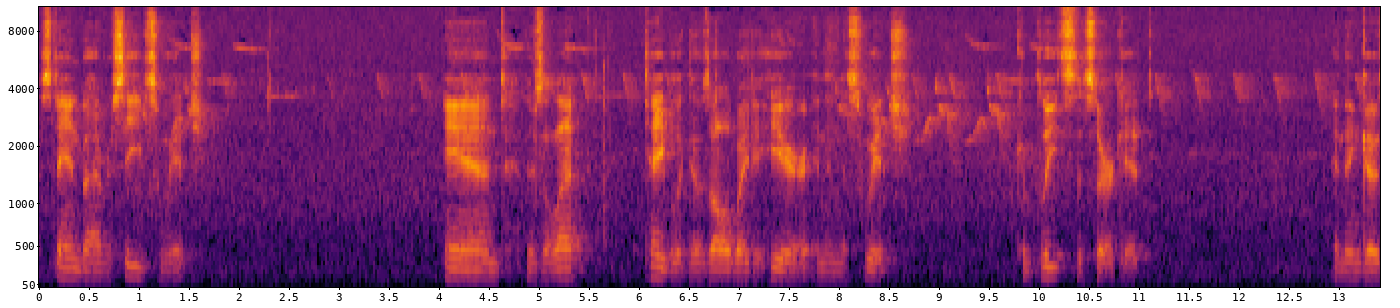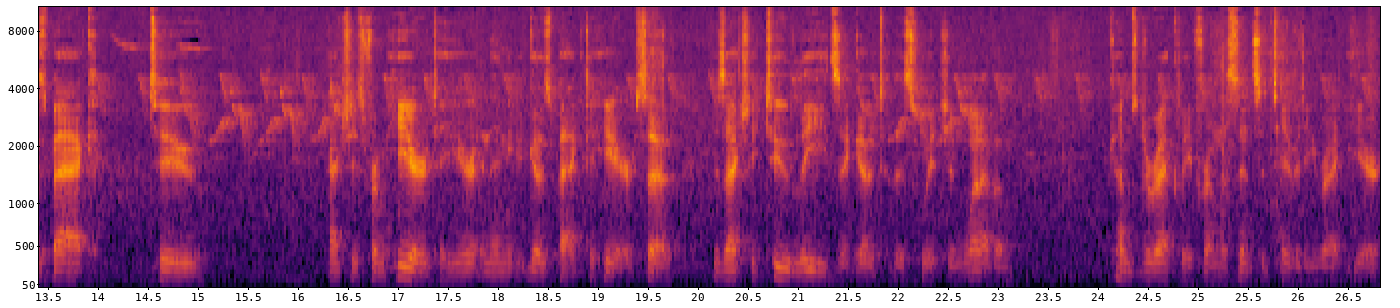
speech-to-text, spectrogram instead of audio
standby receive switch and there's a line, cable that goes all the way to here and then the switch completes the circuit and then goes back to actually it's from here to here and then it goes back to here. So there's actually two leads that go to the switch and one of them comes directly from the sensitivity right here.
